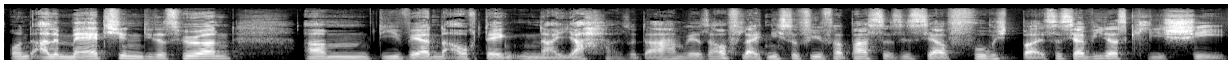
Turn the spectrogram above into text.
und alle Mädchen, die das hören ähm, die werden auch denken, na ja, also da haben wir jetzt auch vielleicht nicht so viel verpasst. Es ist ja furchtbar. Es ist ja wie das Klischee,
